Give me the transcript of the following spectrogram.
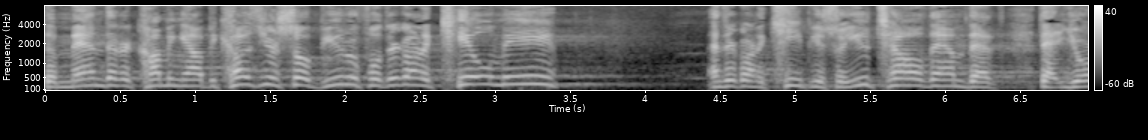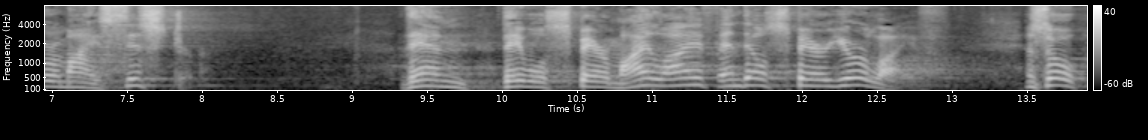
the men that are coming out, because you're so beautiful, they're going to kill me and they're going to keep you. So you tell them that, that you're my sister. Then they will spare my life and they'll spare your life. And so,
